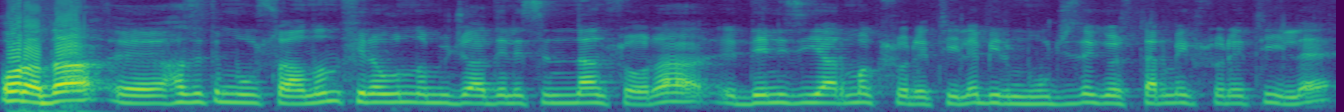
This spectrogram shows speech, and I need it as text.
Orada e, Hz. Musa'nın Firavun'la mücadelesinden sonra e, denizi yarmak suretiyle bir mucize göstermek suretiyle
